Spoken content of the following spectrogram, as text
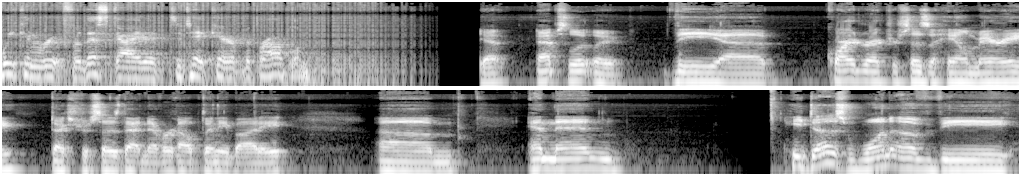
we can root for this guy to, to take care of the problem Yeah, absolutely. The uh, choir director says a Hail Mary. Dexter says that never helped anybody. Um, and then he does one of the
